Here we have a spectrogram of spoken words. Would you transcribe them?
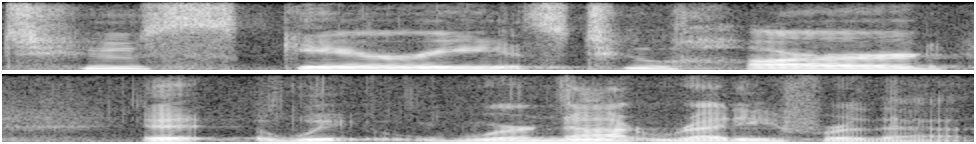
too scary, it's too hard. It, we, we're not ready for that.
